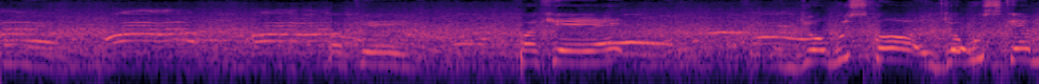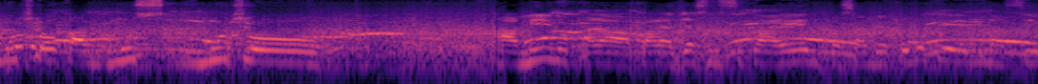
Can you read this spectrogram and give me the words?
con él. Porque, porque yo busco, yo busqué mucho, cam- mus- mucho camino para, para diagnosticar a él, para saber cómo que él nació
